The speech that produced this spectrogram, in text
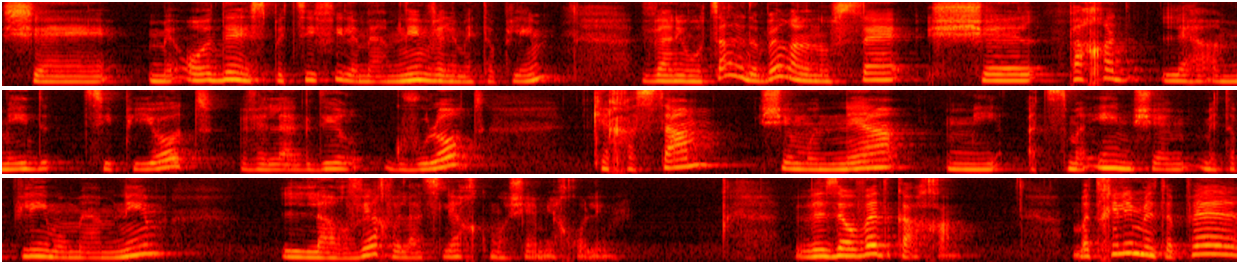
שמאוד אה, ספציפי למאמנים ולמטפלים, ואני רוצה לדבר על הנושא של פחד להעמיד ציפיות ולהגדיר גבולות כחסם שמונע מעצמאים שהם מטפלים או מאמנים להרוויח ולהצליח כמו שהם יכולים. וזה עובד ככה. מתחילים לטפל,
